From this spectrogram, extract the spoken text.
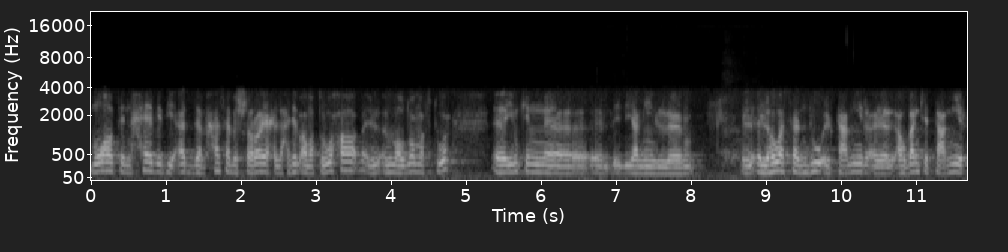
مواطن حابب يقدم حسب الشرايح اللي هتبقى مطروحة الموضوع مفتوح. يمكن آه، يعني ال- اللي هو صندوق التعمير آه، أو بنك التعمير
